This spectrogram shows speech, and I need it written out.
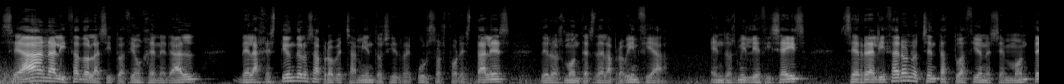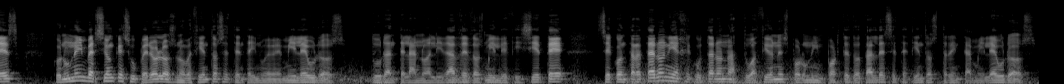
se ha analizado la situación general de la gestión de los aprovechamientos y recursos forestales de los montes de la provincia. En 2016 se realizaron 80 actuaciones en montes con una inversión que superó los 979.000 euros. Durante la anualidad de 2017 se contrataron y ejecutaron actuaciones por un importe total de 730.000 euros,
